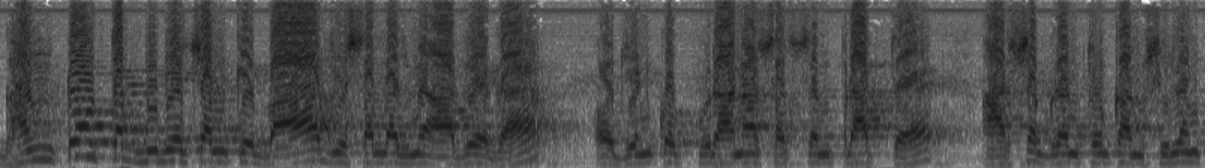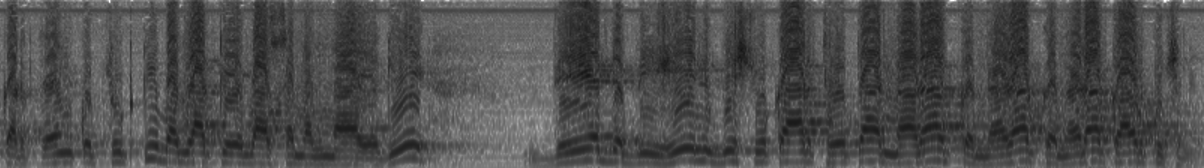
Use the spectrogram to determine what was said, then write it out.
घंटों तक विवेचन के बाद ये समझ में आवेगा, और जिनको पुराना सत्संग प्राप्त है आर्षक ग्रंथों का अनुशीलन करते हैं, उनको चुटकी बजा के बात समझ में आएगी। वेद विहीन विश्व का अर्थ होता है नरक नरक नरक और कुछ नहीं।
